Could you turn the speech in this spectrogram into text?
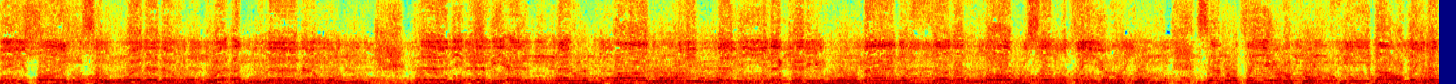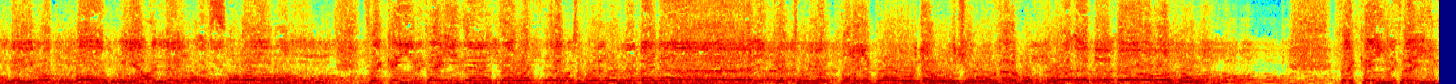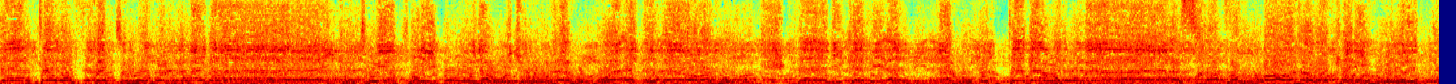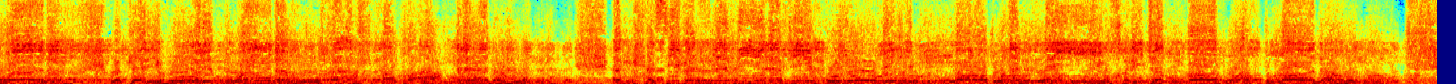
الشيطان سول لهم وأملى لهم. ذلك بأنهم قالوا للذين كرهوا ما نزل الله سنطيعكم سنطيعكم في بعض الأمر والله يعلم أسرارهم. فكيف إذا توفتهم الملائكة يضربون وجوههم وأدبارهم؟ فكيف إذا توفتهم الملائكة يضربون وجوههم وأدبارهم؟ ذلك بأنهم اتبعوا ما أسخط الله وكرهوا رضوانه وكرهوا رضوانه فأحبط أعمالهم. أم حسب الذين في قلوبهم مرض أن لن يخرج الله أضغانهم؟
